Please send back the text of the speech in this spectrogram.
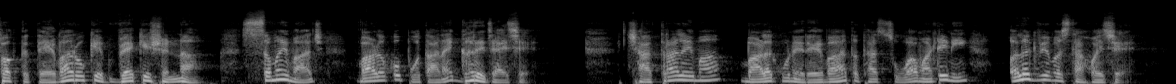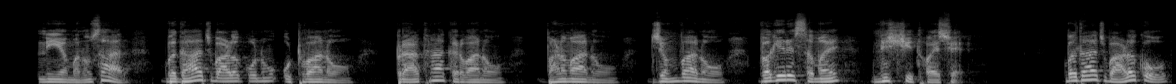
ફક્ત તહેવારો કે વેકેશનના સમયમાં જ બાળકો પોતાના ઘરે જાય છે. છાત્રાલયમાં બાળકોને રહેવા તથા સૂવા માટેની અલગ વ્યવસ્થા હોય છે. નિયમ અનુસાર બધા જ બાળકોનો ઉઠવાનો, પ્રાર્થના કરવાનો, ભણવાનો, જમવાનો વગેરે સમય નિશ્ચિત હોય છે. બધા જ બાળકો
